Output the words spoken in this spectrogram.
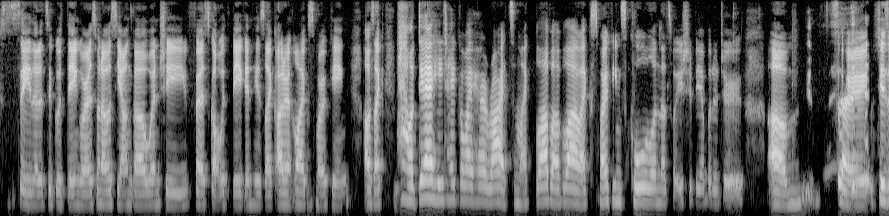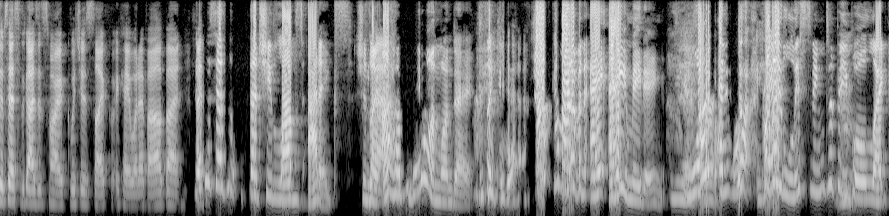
see that it's a good thing. Whereas when I was younger, when she first got with Big and he's like, I don't like smoking, I was like, how dare he take away her rights and like blah blah blah. Like smoking's cool and that's what you should be able to do. Um, so she's obsessed with the guys that smoke, which is like okay, whatever. But She also says that she loves addicts. She's like, I hope to be one one day. It's like, Yeah. just come out of an AA meeting. What? And What? just probably listening to people like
